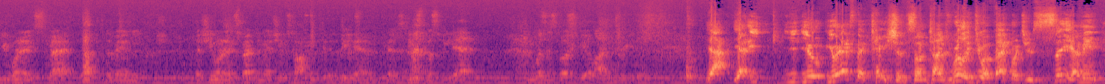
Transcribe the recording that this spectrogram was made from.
you wouldn't expect that the man, that she wouldn't expect the man she was talking to to be him, because he was supposed to be dead. Wasn't supposed to be alive and breathing. Yeah, yeah. You, your expectations sometimes really do affect what you see. I mean,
